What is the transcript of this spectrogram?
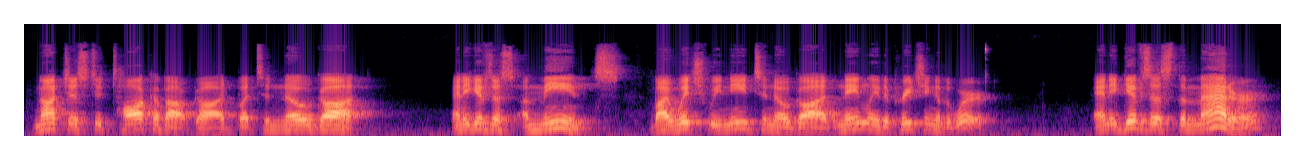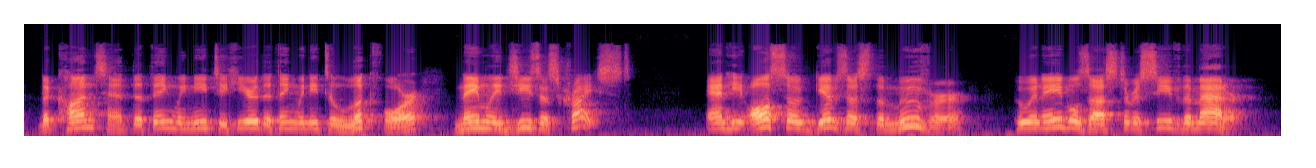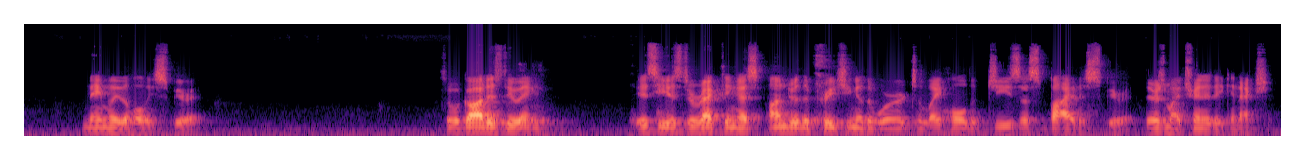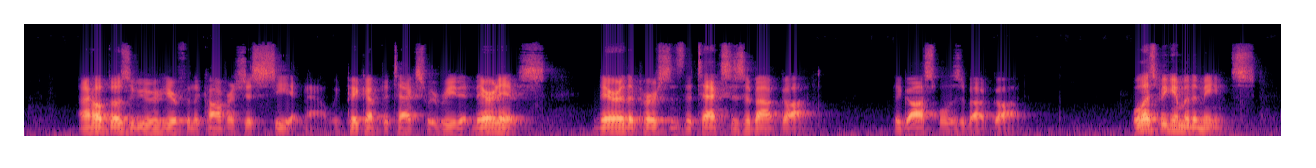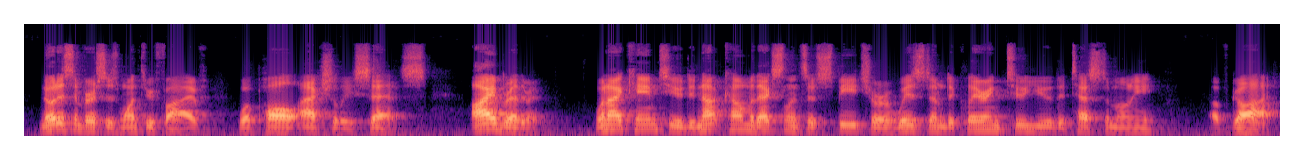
Not just to talk about God, but to know God. And he gives us a means by which we need to know God, namely the preaching of the word. And he gives us the matter, the content, the thing we need to hear, the thing we need to look for, namely Jesus Christ. And he also gives us the mover who enables us to receive the matter, namely the Holy Spirit. So, what God is doing is he is directing us under the preaching of the word to lay hold of Jesus by the Spirit. There's my Trinity connection. And I hope those of you who are here from the conference just see it now. We pick up the text, we read it. There it is. There are the persons. The text is about God, the gospel is about God. Well, let's begin with the means. Notice in verses 1 through 5 what Paul actually says. I, brethren, when I came to you, did not come with excellence of speech or of wisdom, declaring to you the testimony of God.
